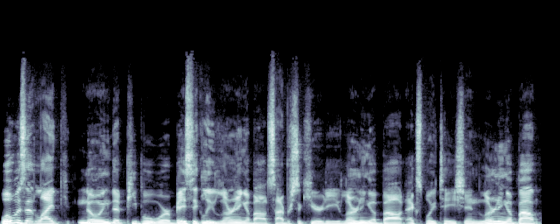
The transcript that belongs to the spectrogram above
what was it like knowing that people were basically learning about cybersecurity, learning about exploitation, learning about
